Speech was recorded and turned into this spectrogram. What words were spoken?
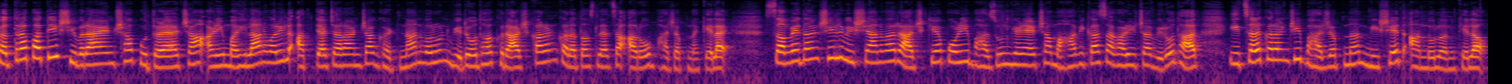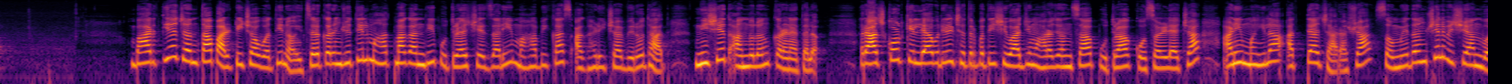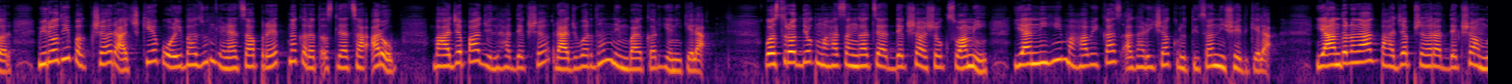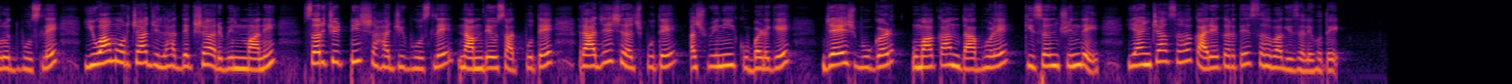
छत्रपती शिवरायांच्या पुतळ्याच्या आणि महिलांवरील अत्याचारांच्या घटनांवरून विरोधक राजकारण करत असल्याचा आरोप भाजपनं केलाय. संवेदनशील विषयांवर राजकीय पोळी भाजून घेण्याच्या महाविकास आघाडीच्या विरोधात इचलकरंजी भाजपनं निषेध आंदोलन केलं. भारतीय जनता पार्टीच्या वतीनं इचलकरंजीतील महात्मा गांधी पुतळ्या शेजारी महाविकास आघाडीच्या विरोधात निषेध आंदोलन करण्यात आलं. राजकोट किल्ल्यावरील छत्रपती शिवाजी महाराजांचा पुतळा कोसळल्याच्या आणि महिला अत्याचार अशा संवेदनशील विषयांवर विरोधी पक्ष राजकीय पोळी भाजून घेण्याचा प्रयत्न करत असल्याचा आरोप भाजपा जिल्हाध्यक्ष राजवर्धन निंबाळकर यांनी केला. वस्त्रोद्योग महासंघाचे अध्यक्ष अशोक स्वामी यांनीही महाविकास आघाडीच्या कृतीचा निषेध केला. या आंदोलनात भाजप शहराध्यक्ष अमृत भोसले युवा मोर्चा जिल्हाध्यक्ष अरविंद माने सरचिटणीस शहाजी भोसले नामदेव सातपुते राजेश रजपुते अश्विनी कुबडगे जयेश बुगड उमाकांत दाभोळे किसन शिंदे यांच्यासह कार्यकर्ते सहभागी झाले होते.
